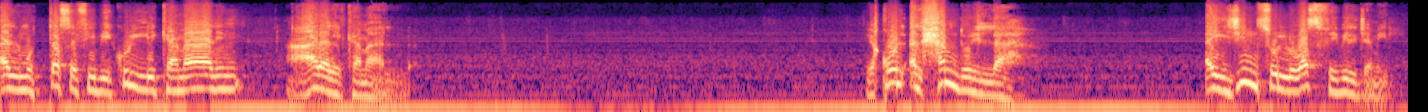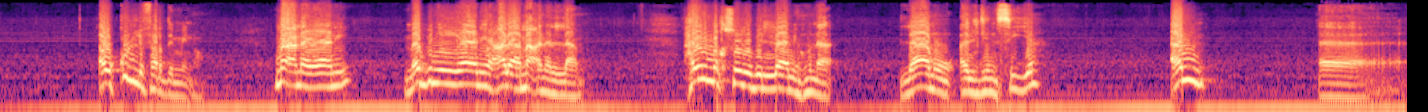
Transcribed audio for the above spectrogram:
المتصف بكل كمال على الكمال. يقول الحمد لله أي جنس الوصف بالجميل أو كل فرد منهم. معنيان مبنيان على معنى اللام. هل المقصود باللام هنا لام الجنسية أم آه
